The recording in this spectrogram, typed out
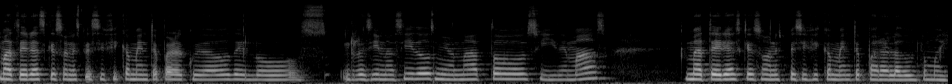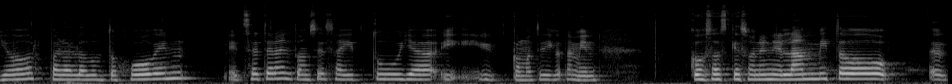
materias que son específicamente para el cuidado de los recién nacidos, neonatos y demás, materias que son específicamente para el adulto mayor, para el adulto joven, etcétera. Entonces ahí tú ya, y, como te digo también, cosas que son en el ámbito, eh,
